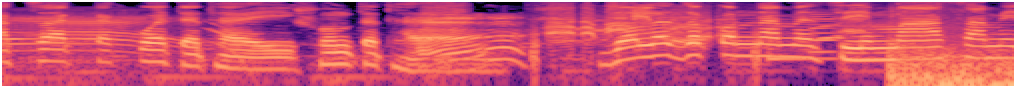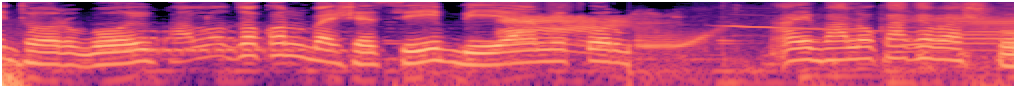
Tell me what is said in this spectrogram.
আচ্ছা একটা কইতে থাই শুনতে থাই জলে যখন নামেছি মাছ আমি ধরবই ভালো যখন বেসেছি বিয়ে আমি করব আমি ভালো কাকে বাসবো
